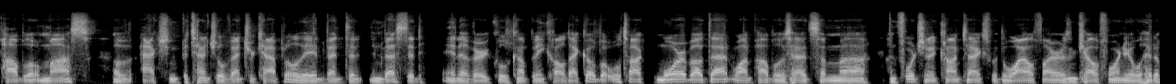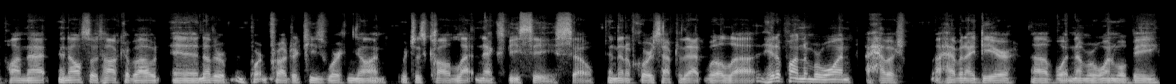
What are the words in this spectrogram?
Pablo Mas of Action Potential Venture Capital. They invented, invested in a very cool company called Exo, but we'll talk more about that. Juan Pablo has had some uh, unfortunate contacts with the wildfires in California. We'll hit upon that and also talk about another important project he's working on, which is called Latinx VC. So, and then of course, after that, we'll uh, hit upon number one. I have a I have an idea of what number one will be.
